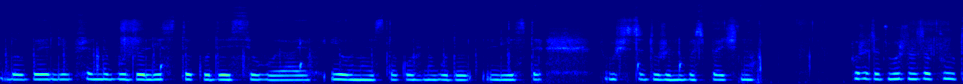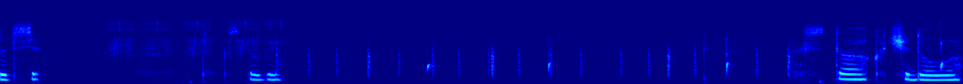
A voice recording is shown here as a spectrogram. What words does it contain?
Добре, ліпше не буду лізти кудись у раях. І вниз також не буду лізти, тому що це дуже небезпечно. Боже, тут можна заплутатися. Так, добре. Ось так, чудово.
